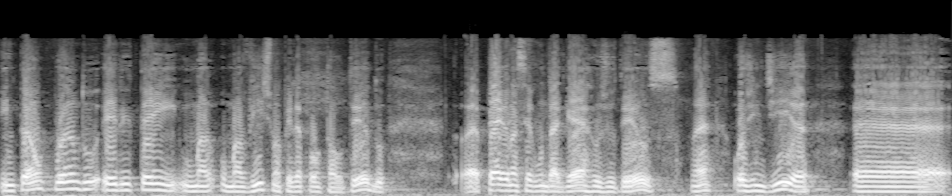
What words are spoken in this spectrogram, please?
Então, quando ele tem uma, uma vítima para ele apontar o dedo, pega na Segunda Guerra os judeus, né? hoje em dia é,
